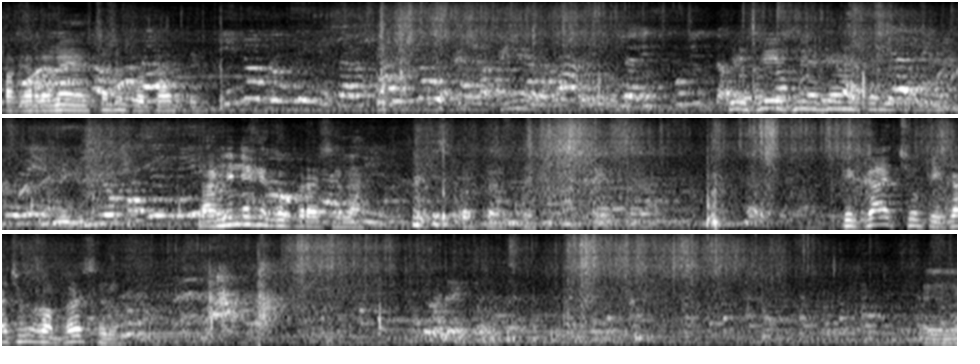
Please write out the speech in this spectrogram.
Para que ronee, esto es importante. Sí, sí, sí, La niña hay que comprársela. Es importante. Pikachu, Pikachu que comprárselo. Eh,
